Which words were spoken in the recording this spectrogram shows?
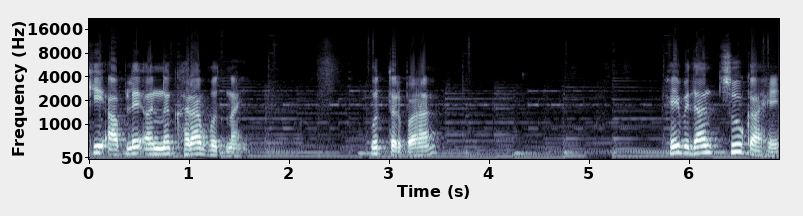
की आपले अन्न खराब होत नाही. उत्तर पहा. हे विधान चूक आहे.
